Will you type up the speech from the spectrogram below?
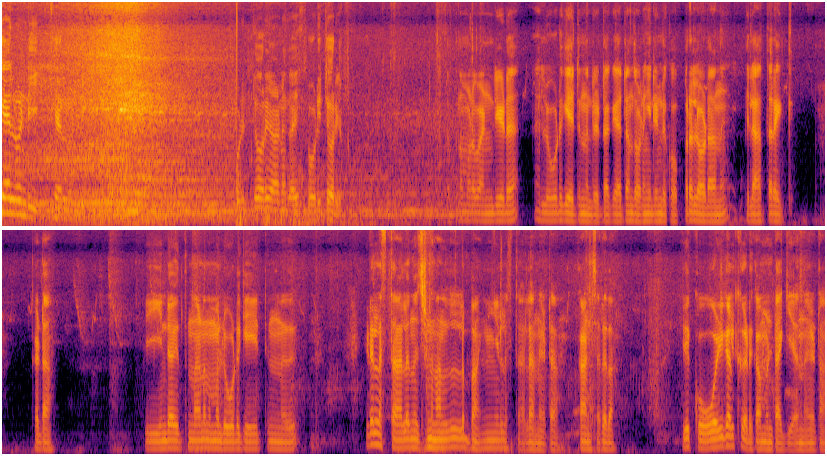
കേൽവണ്ടി കേൽവണ്ടി ഓഡിറ്റോറിയം ആണ് കൈ ഓഡിറ്റോറിയം. അപ്പം നമ്മുടെ വണ്ടിയുടെ ലോഡ് കയറ്റുന്നുണ്ട് കേട്ടോ. കയറ്റാൻ തുടങ്ങിയിട്ടുണ്ട്. കൊപ്ര ലോഡാണ്. പിലാത്തറയ്ക്ക്. കേട്ടാ. ഈന്റെ അകത്തു നിന്നാണ് നമ്മൾ ലോഡ് കയറ്റുന്നത് ഇവിടെയുള്ള സ്ഥലം എന്ന് വെച്ചിട്ടുണ്ടെങ്കിൽ നല്ല ഭംഗിയുള്ള സ്ഥലമാണ് കേട്ടോ. കാണിച്ചതാ ഇത്. കോഴികൾക്ക് കിടക്കാൻ വേണ്ടിയിട്ടാക്കിയാന്ന് കേട്ടോ.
